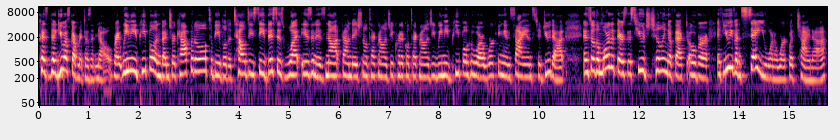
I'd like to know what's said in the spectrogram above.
because the US government doesn't know, right? We need people in venture capital to be able to tell DC this is what is and is not foundational technology, critical technology. We need people who are working in science to do that. And so the more that there's this huge chilling effect over if you even say you want to work with China,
